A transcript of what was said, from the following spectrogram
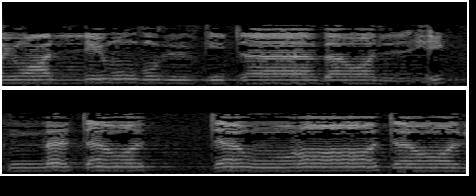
ويعلمه الكتاب والحكمة والتوراة والإنجيل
